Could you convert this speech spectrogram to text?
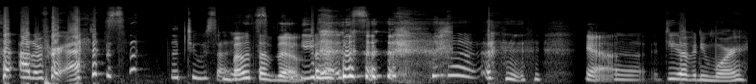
out of her ass. the two suns. Both of them. Yes. Yeah, uh, do you have any more?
